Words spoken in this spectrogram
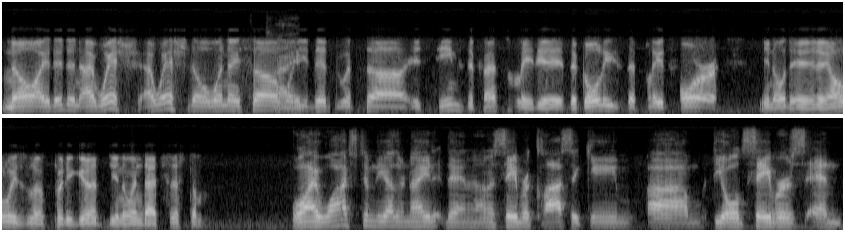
No, I didn't. I wish. I wish though. When I saw I- what he did with uh, his teams defensively, the the goalies that played for, you know, they they always look pretty good. You know, in that system. Well, I watched him the other night then on a Sabre Classic game um, with the old Sabres, and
